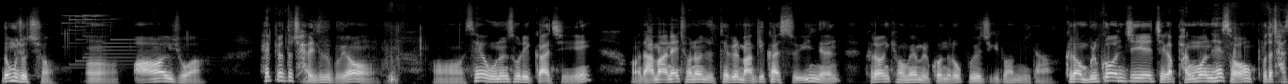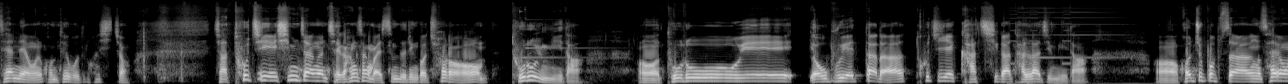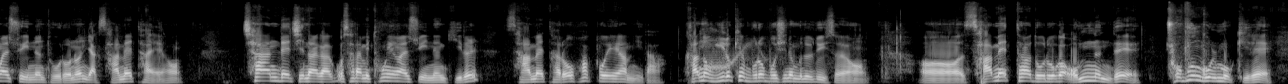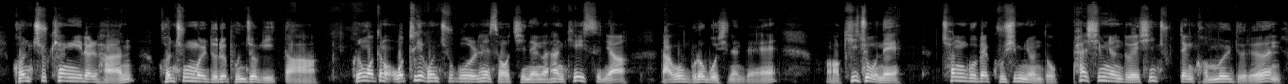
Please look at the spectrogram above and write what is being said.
너무 좋죠? 어, 아이, 좋아. 햇볕도 잘 들고요. 어, 새 우는 소리까지 어, 나만의 전원주택을 만끽할 수 있는 그런 경매 물건으로 보여지기도 합니다. 그럼 물건지에 제가 방문해서 보다 자세한 내용을 검토해 보도록 하시죠. 자, 토지의 심장은 제가 항상 말씀드린 것처럼 도로입니다. 어, 도로의 여부에 따라 토지의 가치가 달라집니다. 어, 건축법상 사용할 수 있는 도로는 약 4m예요. 차 한 대 지나가고 사람이 통행할 수 있는 길을 4m로 확보해야 합니다. 간혹 이렇게 물어보시는 분들도 있어요. 어, 4m 도로가 없는데 좁은 골목길에 건축 행위를 한 건축물들을 본 적이 있다. 그런 것들은 어떻게 건축을 해서 진행을 한 케이스냐라고 물어보시는데 어, 기존에 1990년도, 80년도에 신축된 건물들은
